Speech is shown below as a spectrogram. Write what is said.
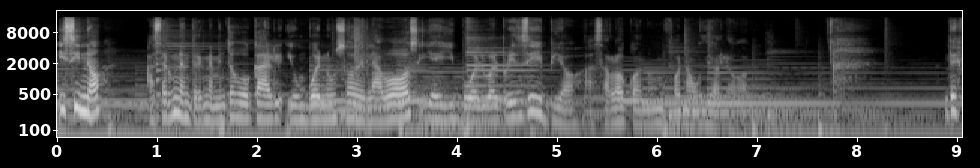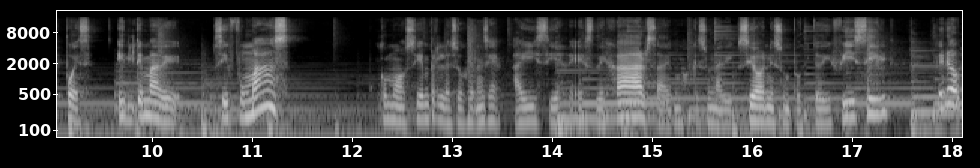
Y si no, hacer un entrenamiento vocal y un buen uso de la voz, y ahí vuelvo al principio, hacerlo con un fonoaudiólogo. Después, el tema de si fumas, como siempre la sugerencia ahí sí es dejar, sabemos que es una adicción, es un poquito difícil, pero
